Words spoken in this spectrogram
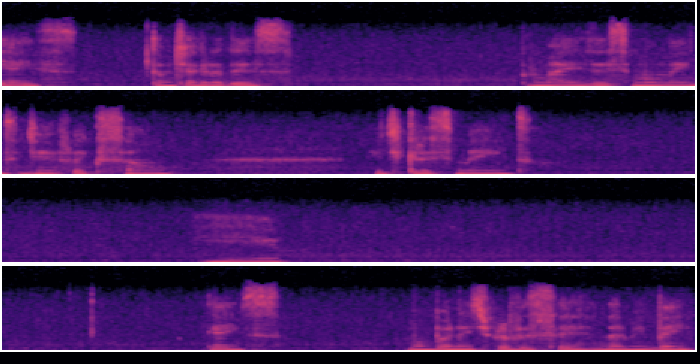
E é isso. Então te agradeço por mais esse momento de reflexão e de crescimento. E é isso. Uma boa noite para você, dorme bem.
